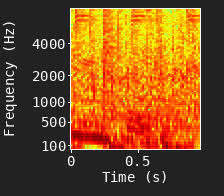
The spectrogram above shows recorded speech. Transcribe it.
1540.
